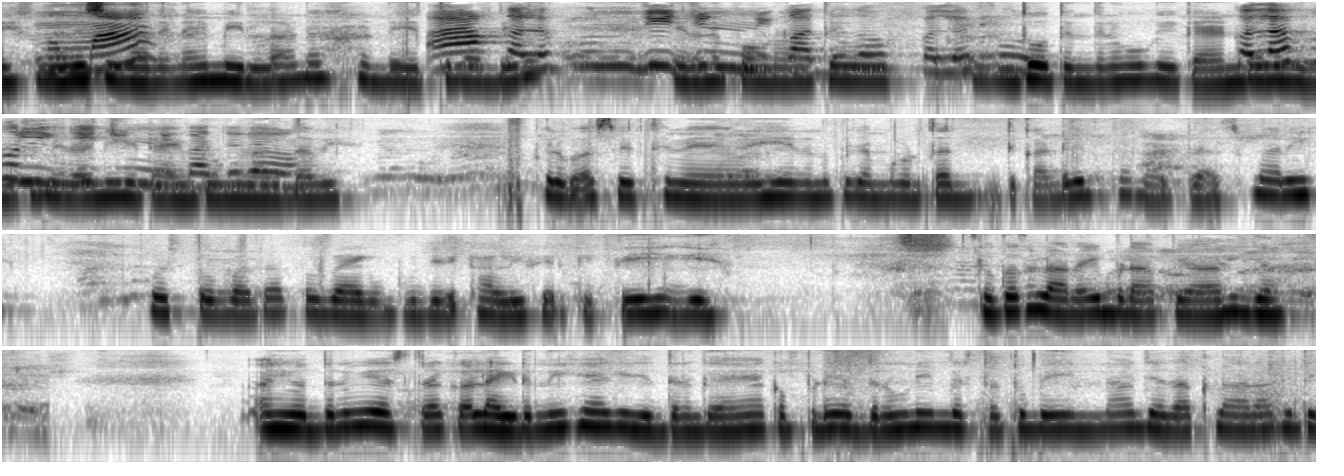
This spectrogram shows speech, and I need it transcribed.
ਇਹਨਾਂ ਨੇ ਸੀਗਾ ਦੇਣਾ ਸੀ ਮੇਲਾ ਨਾ ਸਾਡੇ ਇੱਥੇ ਨੇ ਇਹਨਾਂ ਨੇ ਪਾਉਣਾ ਤੇ ਉਹ ਦੋ ਤਿੰਨ ਦਿਨ ਹੋ ਗਏ ਕਹਿਣ ਦੇ ਮੈਨੂੰ ਕਿ ਮੇਰਾ ਨਹੀਂ ਟਾਈਮ ਟੂਮ ਲੱਗਦਾ ਵੀ। ਫਿਰ ਬਸ ਇੱਥੇ ਮੈਂ ਇਹ ਇਹਨਾਂ ਨੂੰ ਪਜਾਮਾ ਕੁੜਤਾ ਕੱਢ ਕੇ ਦਿੱਤਾ ਨਾਲ ਪ੍ਰੈਸ ਮਾਰੀ। ਉਸ ਤੋਂ ਬਾਅਦ ਆਪਾਂ ਬੈਗ ਬੂਗ ਜਿਹੜੇ ਖਾਲੀ ਫਿਰ ਕੀਤੇ ਸੀਗੇ। ਕਿਉਂਕਿ ਖਲਾਰਾ ਹੀ ਬੜਾ ਪਿਆ ਸੀਗਾ। ਅਸੀਂ ਉਧਰ ਵੀ ਇਸ ਤਰ੍ਹਾਂ ਲਾਈਟ ਨਹੀਂ ਹੈਗੀ ਜਿੱਦਣ ਗਏ ਆ ਕੱਪੜੇ ਉਧਰ ਵੀ ਨਹੀਂ ਮੇਰੇ ਤੋਂ ਤੋਂ ਬੇ ਇੰਨਾ ਜ਼ਿਆਦਾ ਖਲਾਰਾ ਕਿਤੇ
